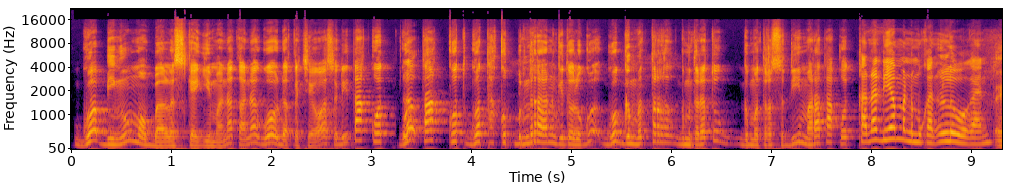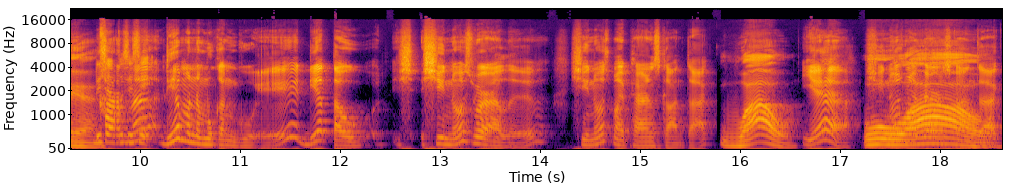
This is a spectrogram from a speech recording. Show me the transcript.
gue bingung mau bales kayak gimana Karena gue udah kecewa sedih takut Gue takut Gue takut beneran gitu loh Gue gue gemeter Gemeternya tuh gemeter sedih marah takut Karena dia menemukan lu kan Iya. di satu karena sisi. dia menemukan gue, dia tahu she knows where I live, she knows my parents' contact. Wow. Yeah, she knows my parents' Wow. contact,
